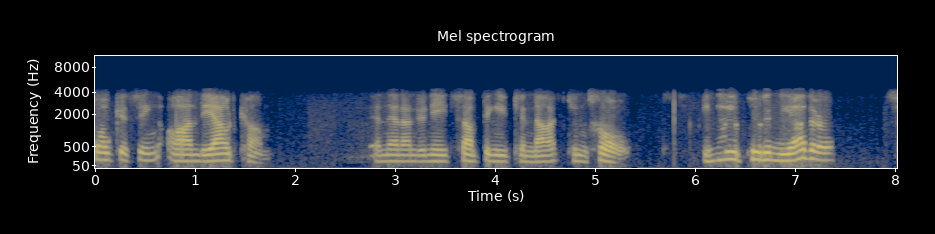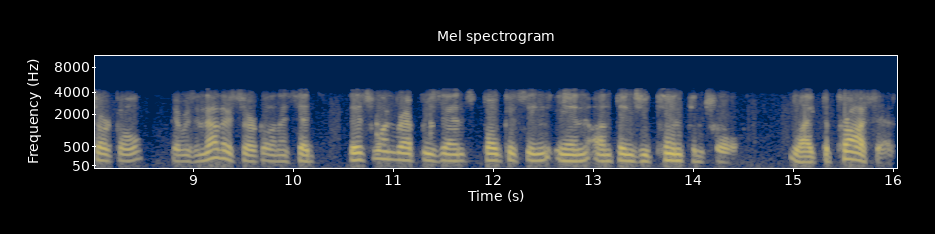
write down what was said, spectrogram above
focusing on the outcome. And then underneath something you cannot control. And then I put in the other circle, there was another circle, and I said, this one represents focusing in on things you can control, like the process.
